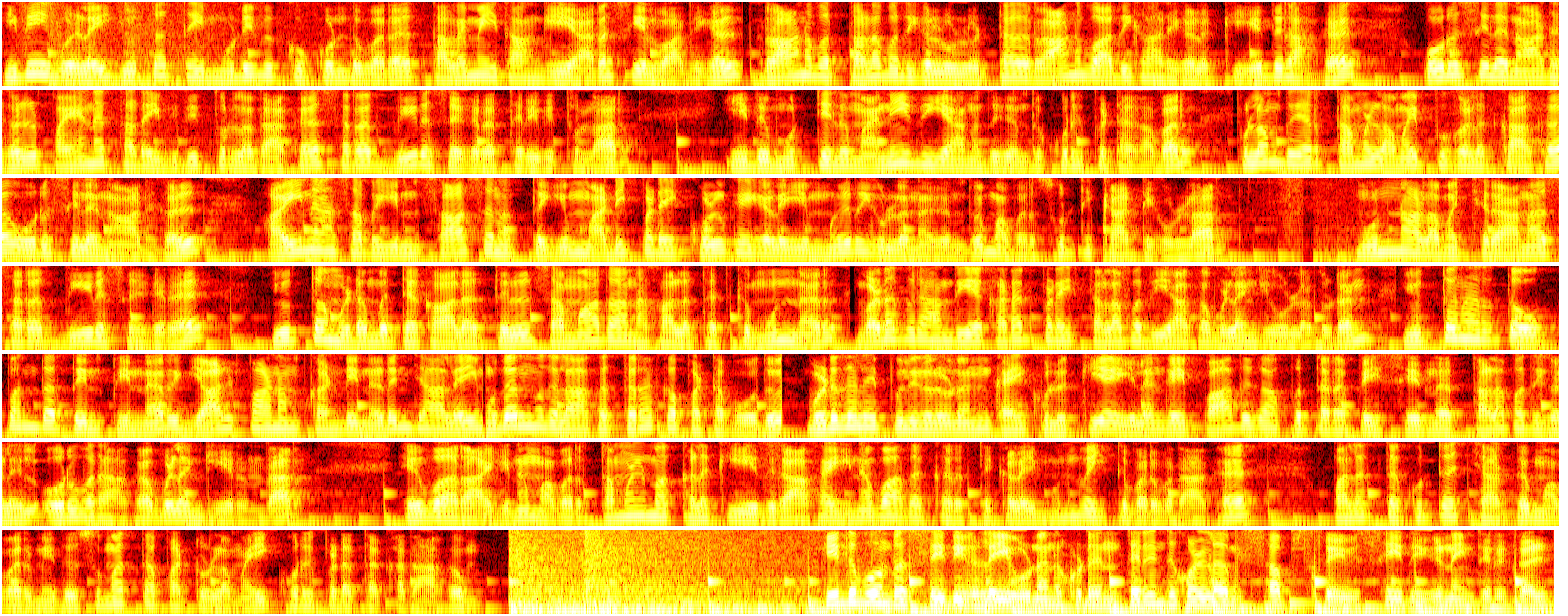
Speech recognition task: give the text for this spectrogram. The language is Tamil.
இதேவேளை யுத்தத்தை முடிவுக்கு கொண்டு வர தலைமை தாங்கிய அரசியல்வாதிகள் ராணுவ தளபதிகள் உள்ளிட்ட ராணுவ அதிகாரிகளுக்கு எதிராக ஒரு சில நாடுகள் பயணத்தடை விதித்துள்ளதாக சரத் வீரசேகர தெரிவித்துள்ளார். இது முற்றிலும் அநீதியானது என்று குறிப்பிட்ட அவர் புலம்பெயர் தமிழ் அமைப்புகளுக்காக ஒரு சில நாடுகள் ஐநா சபையின் சாசனத்தையும் அடிப்படை கொள்கைகளையும் மீறியுள்ளன என்றும் அவர் சுட்டிக்காட்டியுள்ளார். முன்னாள் அமைச்சரான சரத் வீரசேகர யுத்தம் இடம்பெற்ற காலத்தில் சமாதான காலத்திற்கு முன்னர் வடபிராந்திய கடற்படை தளபதியாக விளங்கியுள்ளதுடன் யுத்த நிறுத்த ஒப்பந்தத்தின் பின்னர் யாழ்ப்பாணம் கண்டி நெடுஞ்சாலை முதன் முதலாக திறக்கப்பட்ட போது விடுதலை புலிகளுடன் கைகுலுக்கிய இலங்கை பாதுகாப்பு தரப்பை சேர்ந்த தளபதிகளில் ஒருவராக விளங்கியிருந்தார். எவ்வாறாயினும் அவர் தமிழ் மக்களுக்கு எதிராக இனவாத கருத்துக்களை முன்வைத்து வருவதாக பலத்த குற்றச்சாட்டும் அவர் மீது சுமத்தப்பட்டுள்ளமை குறிப்பிடத்தக்கதாகும். இதுபோன்ற செய்திகளை உடனுக்குடன் தெரிந்து கொள்ள சப்ஸ்கிரைப் செய்து இணைந்திருங்கள்.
